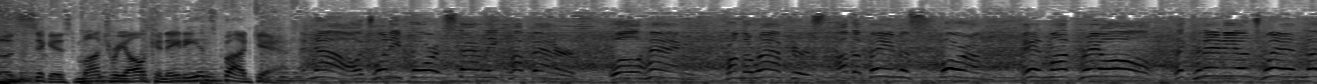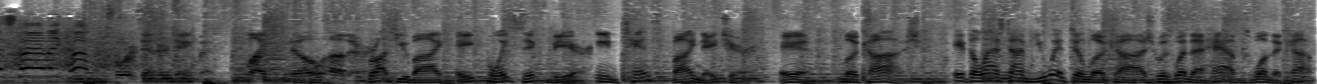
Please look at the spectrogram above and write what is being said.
The sickest Montreal Canadiens podcast. And now a 24th Stanley Cup banner will hang from the rafters of the famous Forum in Montreal. The Canadiens win the Stanley Cup. Sports entertainment like no other. Brought to you by 8.6 Beer, intense by nature, and La Cage. If the last time you went to La Cage was when the Habs won the cup,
